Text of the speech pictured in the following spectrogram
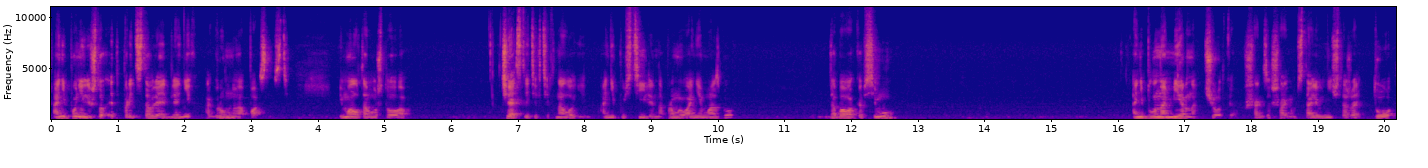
они поняли, что это представляет для них огромную опасность. И мало того, что часть этих технологий они пустили на промывание мозгов. Добавок ко всему, они планомерно, четко, шаг за шагом стали уничтожать то,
